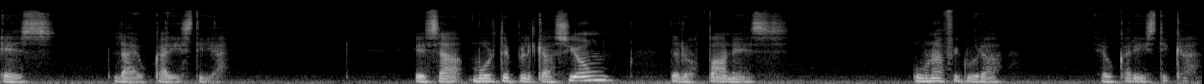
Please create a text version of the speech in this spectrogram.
es la Eucaristía. Esa multiplicación de los panes, una figura eucarística.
